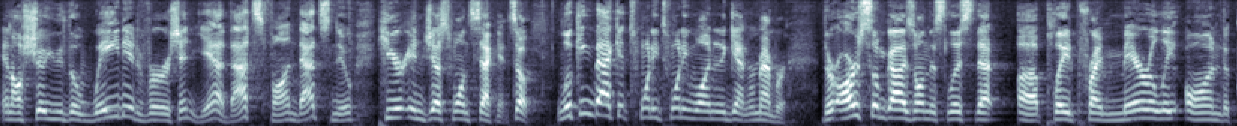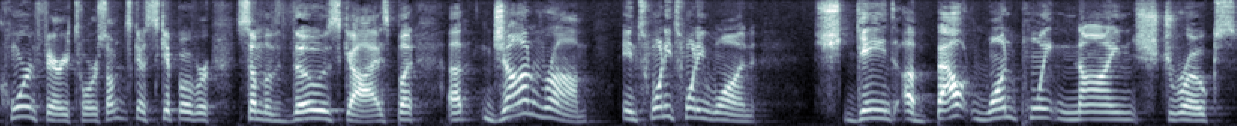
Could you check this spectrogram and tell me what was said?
and I'll show you the weighted version. Yeah, that's fun. That's new here in just one second. So looking back at 2021, and again, remember, there are some guys on this list that uh, played primarily on the Korn Ferry Tour, so I'm just going to skip over some of those guys. But uh, Jon Rahm in 2021 gained about 1.9 strokes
